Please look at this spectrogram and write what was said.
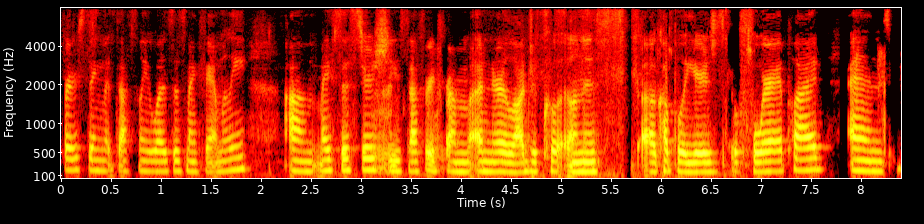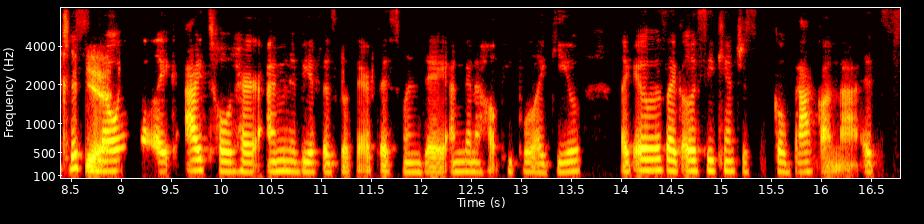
first thing that definitely was is my family. Um, my sister, she suffered from a neurological illness a couple of years before I applied, and just yeah. knowing that, like, I told her I'm going to be a physical therapist one day. I'm going to help people like you. Like it was like, oh, so you can't just go back on that. It's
